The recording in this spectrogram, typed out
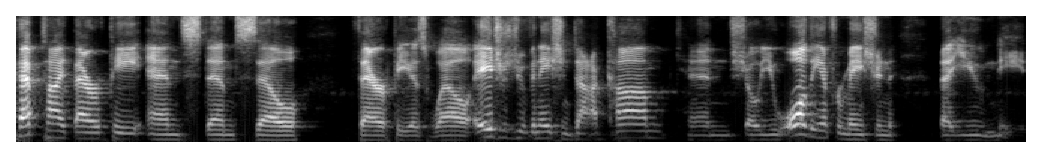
peptide therapy, and stem cell therapy as well. Agerejuvenation.com can show you all the information that you need.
